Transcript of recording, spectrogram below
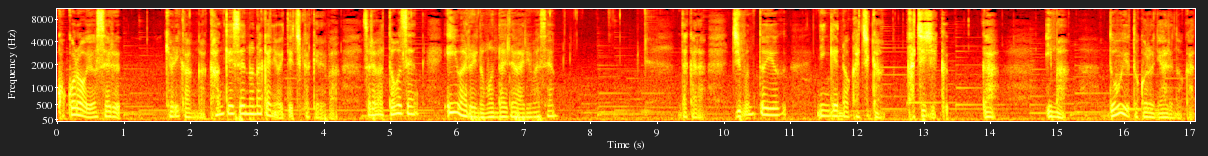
心を寄せる距離感が関係性の中において近ければそれは当然いい悪いの問題ではありません。だから自分という人間の価値観価値軸が今どういうところにあるのか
